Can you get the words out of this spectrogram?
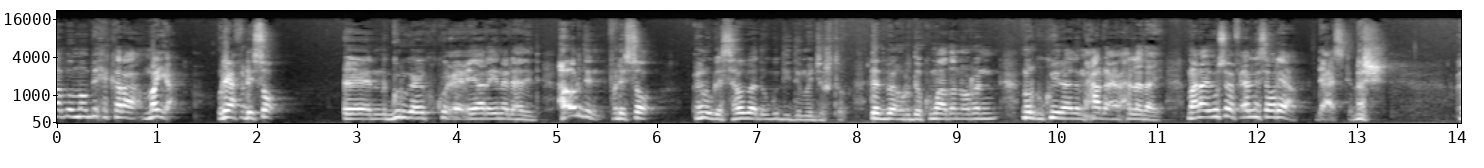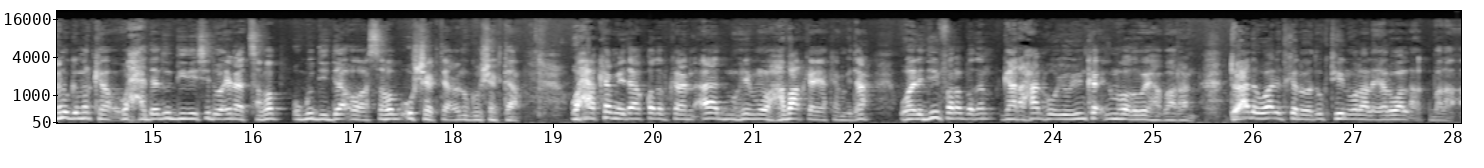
aaba ma bixi karaa maya waryaa fadhiiso. Guriga ku ciyaaray inaad dhahdid ha ordin fadhiiso cunuga sababaad ugu diida ma jirto. Dad baa hurda kumaadan oran. Markuu ku yirahda maxaa dhacay waxa leedahay maanaa igu soo afcelinaysa waryaa dacaska dhash cunuga marka wax haddaad u diidaysid waa inaad sabab ugu diidaa oo sabab u sheegtaa cunuga u sheegtaa. Waxaa ka mid ah qodobkan aada muhiim u habaarka ayaa ka mid ah. Waalidiin fara badan gaar ahaan hooyooyinka ilmahooda way habaaraan. Ducada waalidkana waad ogtihiin walaalayaal waa la aqbalaa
